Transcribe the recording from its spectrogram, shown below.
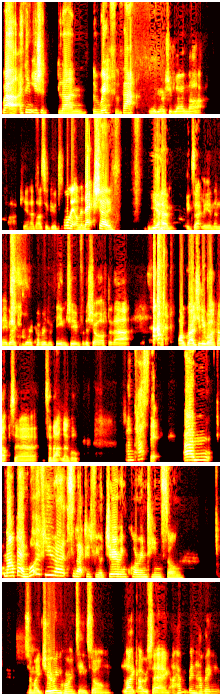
Well, I think you should learn the riff of that. Maybe I should learn that. Fuck yeah, that's a good. Perform it on the next show. Yeah, exactly. And then maybe I can do a cover of the theme tune for the show after that. I'll, I'll gradually work up to to that level. Fantastic. Um, now, Ben, what have you uh, selected for your during quarantine song? So my during quarantine song, like I was saying, I haven't been having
